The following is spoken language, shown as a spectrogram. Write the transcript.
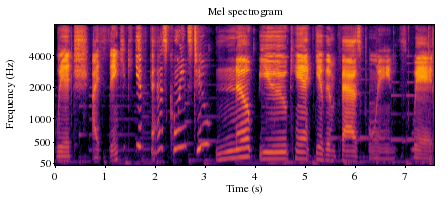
which I think you can give Faz Coins to? Nope, you can't give him Faz Coins. Wait,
